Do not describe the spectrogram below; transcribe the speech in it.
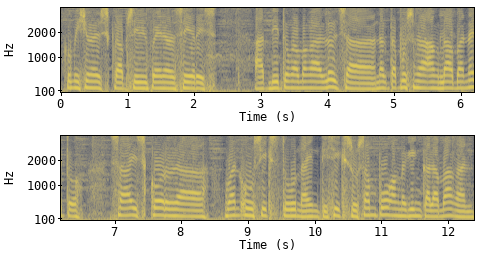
Commissioners Cup Semifinal Series. At dito nga mga lods, uh, nagtapos nga ang laban na ito sa score na uh, 106 to 96. So 10 ang naging kalamangan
